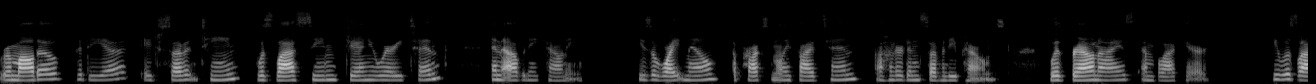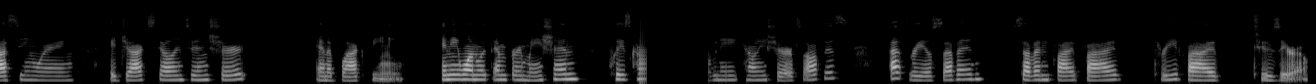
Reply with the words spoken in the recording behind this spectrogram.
Romaldo Padilla, age 17, was last seen January 10th in Albany County. He's a white male, approximately 5'10, 170 pounds, with brown eyes and black hair. He was last seen wearing a Jack Skellington shirt and a black beanie. Anyone with information, please contact Albany County Sheriff's Office at 307 755 3520.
